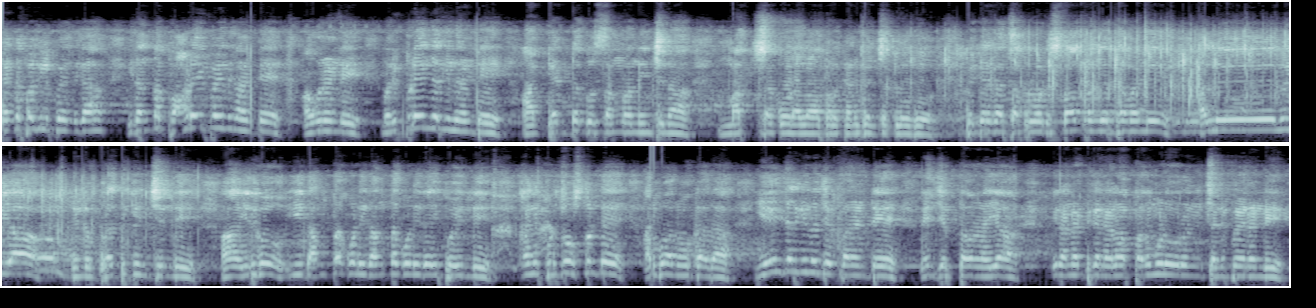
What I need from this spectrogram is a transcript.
గడ్డ పగిలిపోయిందిగా ఇదంతా పాడైపోయిందిగా అంటే అవునండి. మరి ఇప్పుడేం జరిగిందంటే ఆ గడ్డకు సంబంధించిన మచ్చ కూడా లోపల కనిపించట్లేదు. దగ్గరగా చప్పలోటి స్తోత్రం చెప్తామండి అల్లేలుయా నిన్ను బ్రతికించింది. ఆ ఇదిగో ఇదంతా కూడా ఇదంతా కూడా ఇది అయిపోయింది కానీ ఇప్పుడు చూస్తుంటే అనుభవం నువ్వు కదా. ఏం జరిగిందో చెప్పానంటే నేను చెప్తా ఉన్నాను అయ్యా మీరు అన్నట్టుగా నెల పదమూడవ రోజు చనిపోయానండి.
